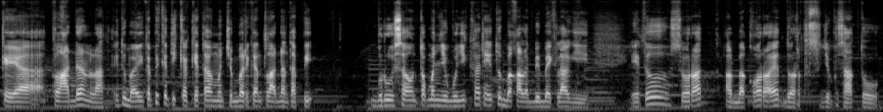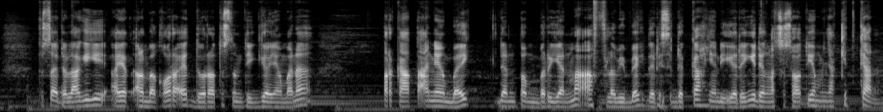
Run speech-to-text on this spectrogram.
kayak teladan lah itu baik. Tapi ketika kita mencemberikan teladan tapi berusaha untuk menyembunyikan itu bakal lebih baik lagi. Itu surat Al-Baqarah ayat 271 terus ada lagi ayat Al-Baqarah ayat 263 yang mana perkataan yang baik dan pemberian maaf lebih baik dari sedekah yang diiringi dengan sesuatu yang menyakitkan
